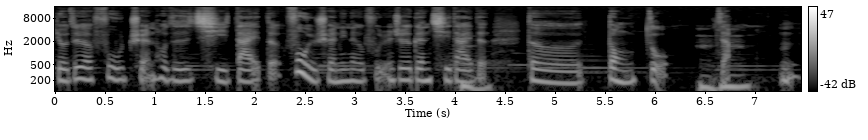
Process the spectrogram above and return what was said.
有这个赋权或者是期待的赋予权利，那个赋权就是跟期待的、嗯、的动作，这样，嗯，嗯，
